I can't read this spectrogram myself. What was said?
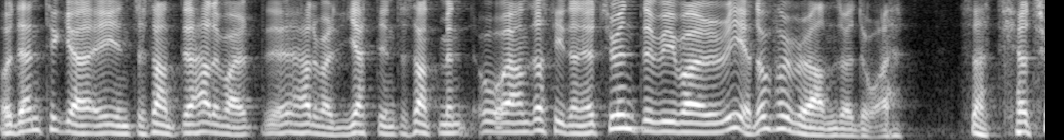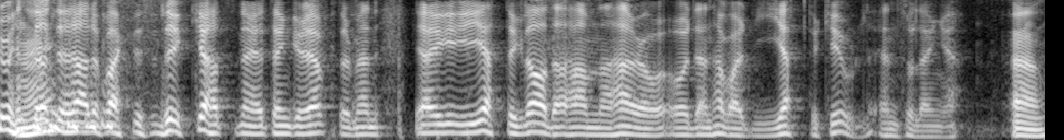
Och den tycker jag är intressant. Det hade, varit, det hade varit jätteintressant. Men å andra sidan, jag tror inte vi var redo för varandra då. Så att jag tror inte mm. att det hade faktiskt lyckats när jag tänker efter. Men jag är jätteglad att hamna här och, och den har varit jättekul än så länge. Ja.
